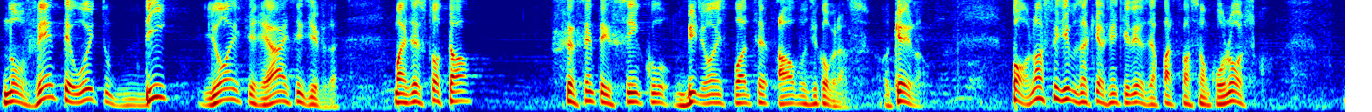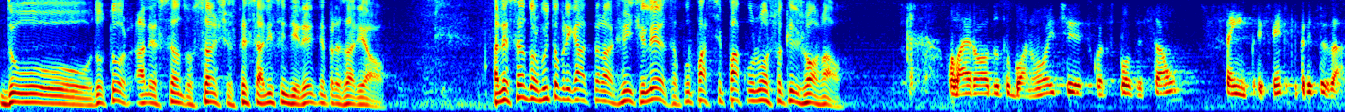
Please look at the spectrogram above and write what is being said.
98 bilhões bilhões de reais em dívida. Mas esse total, 65 bilhões pode ser alvos de cobrança. Ok, não? Bom, nós pedimos aqui a gentileza e a participação conosco do doutor Alessandro Sanches, especialista em direito empresarial. Alessandro, muito obrigado pela gentileza, por participar conosco aqui do jornal. Olá, Heródoto, boa noite. Fico à disposição sempre, sempre que precisar.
